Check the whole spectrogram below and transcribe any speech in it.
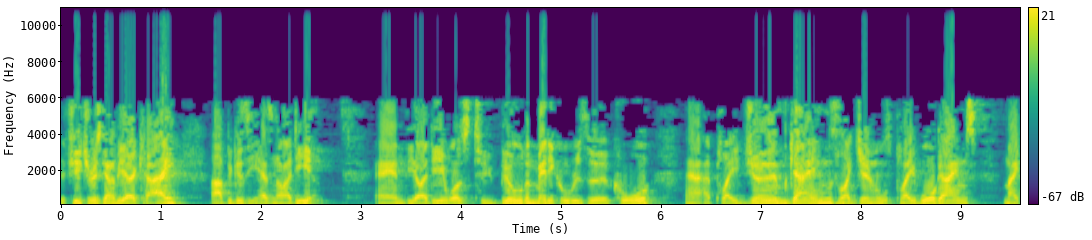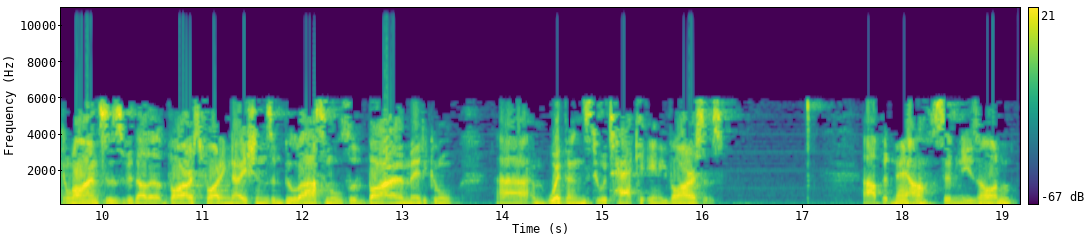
the future is going to be okay uh, because he has an idea. And the idea was to build a medical reserve corps, uh, play germ games like generals play war games, make alliances with other virus fighting nations and build arsenals of biomedical uh, weapons to attack any viruses. Uh, but now, seven years on,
